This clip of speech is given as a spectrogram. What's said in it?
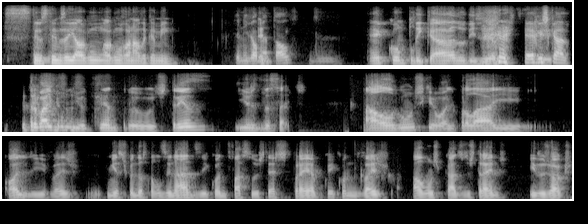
se temos, se temos aí algum, algum Ronaldo a caminho. A nível é, mental? De... É complicado dizer. é arriscado. Eu trabalho com miúdos entre os 13 e os 16. Há alguns que eu olho para lá e olho e vejo, conheço quando eles estão lesionados e quando faço os testes de pré-época e quando vejo alguns pecados dos treinos e dos jogos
